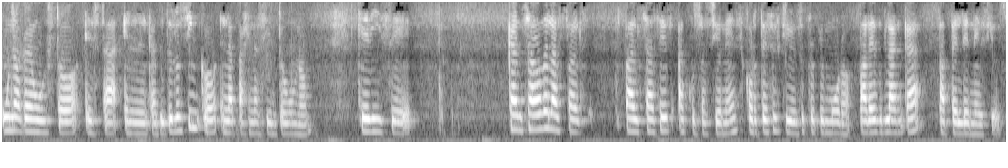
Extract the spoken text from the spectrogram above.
uno que me gustó está en el capítulo 5, en la página 101, que dice, cansado de las fals falsaces acusaciones, Cortés escribió en su propio muro, pared blanca, papel de necios,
